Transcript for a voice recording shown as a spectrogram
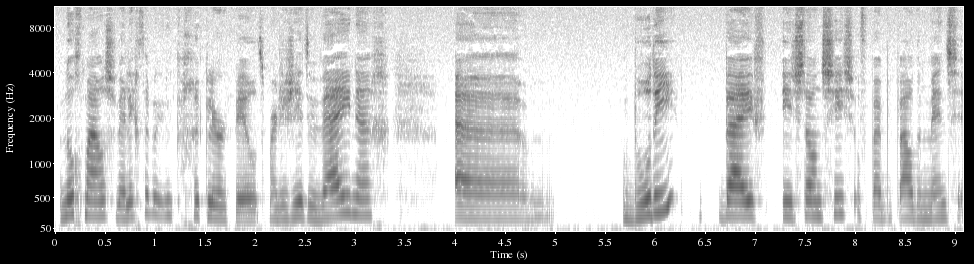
nogmaals, wellicht heb ik een gekleurd beeld, maar er zit weinig ehm, body bij instanties of bij bepaalde mensen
